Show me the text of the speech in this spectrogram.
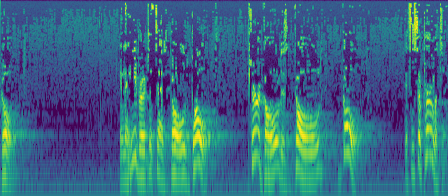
gold. In the Hebrew, it just says gold, gold. Pure gold is gold, gold. It's a superlative.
